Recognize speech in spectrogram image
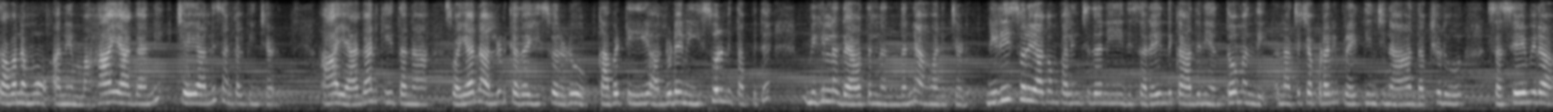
సవనము అనే మహాయాగాన్ని చేయాలని సంకల్పించాడు. ఆ యాగానికి తన స్వయాన అల్లుడు కదా ఈశ్వరుడు. కాబట్టి అల్లుడైన ఈశ్వరుని తప్పితే మిగిలిన దేవతలందరినీ ఆహ్వానించాడు. నిరీశ్వర యాగం ఫలించదని ఇది సరైంది కాదని ఎంతో మంది నచ్చ చెప్పడానికి ప్రయత్నించిన దక్షుడు ససేమిర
